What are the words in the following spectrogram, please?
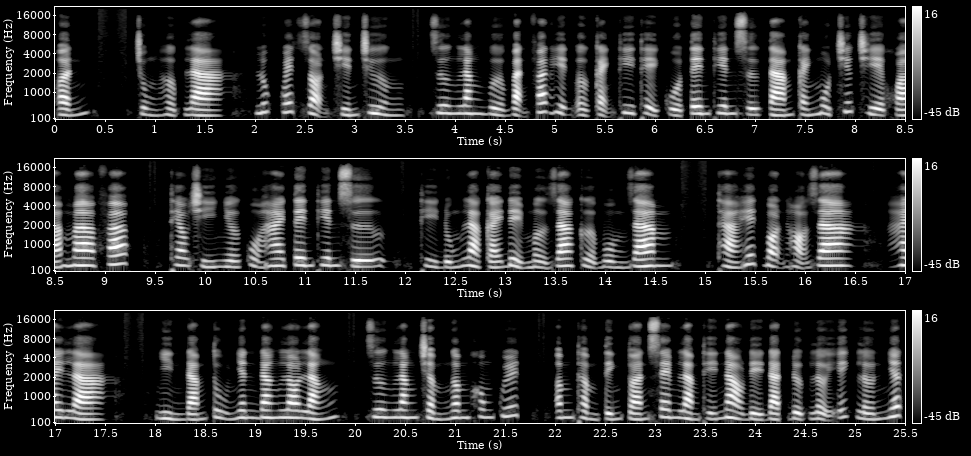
Ấn, trùng hợp là, lúc quét dọn chiến trường, Dương Lăng vừa vặn phát hiện ở cạnh thi thể của tên thiên sứ tám cánh một chiếc chìa khóa ma pháp. Theo trí nhớ của hai tên thiên sứ, thì đúng là cái để mở ra cửa buồng giam, thả hết bọn họ ra, hay là Nhìn đám tù nhân đang lo lắng, Dương Lăng trầm ngâm không quyết, âm thầm tính toán xem làm thế nào để đạt được lợi ích lớn nhất.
